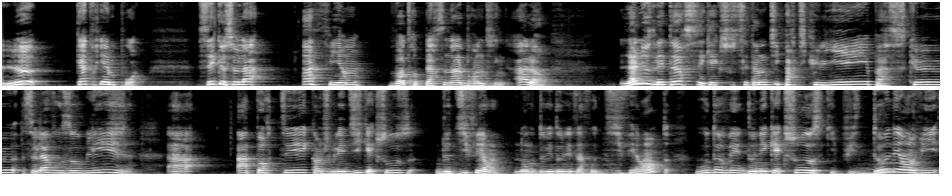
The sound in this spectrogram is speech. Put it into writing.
Le quatrième point, c'est que cela affirme votre personal branding. Alors, la newsletter, c'est quelque c'est un outil particulier parce que cela vous oblige à apporter, comme je vous l'ai dit, quelque chose de différent. Donc, vous devez donner des infos différentes. Vous devez donner quelque chose qui puisse donner envie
